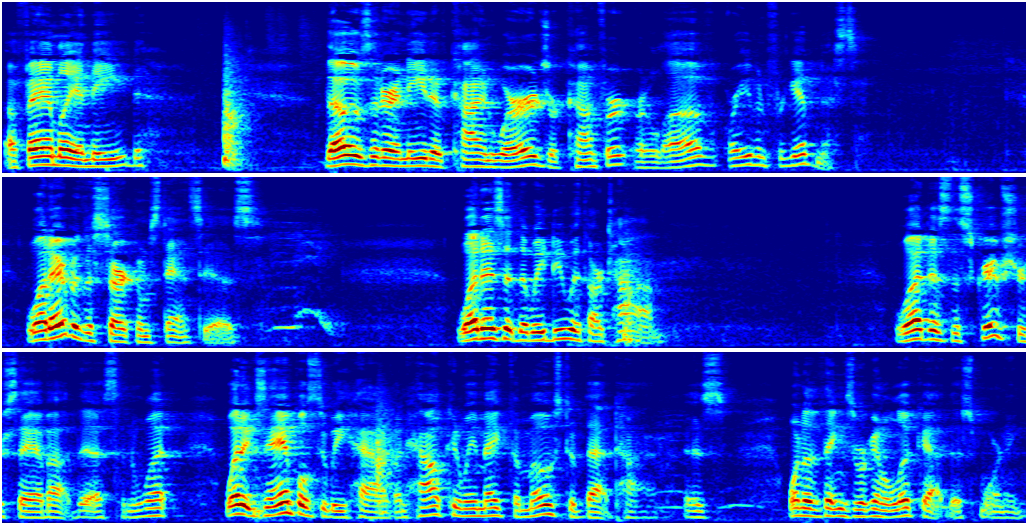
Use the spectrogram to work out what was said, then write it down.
a family in need, those that are in need of kind words or comfort or love or even forgiveness. Whatever the circumstance is, what is it that we do with our time? What does the scripture say about this? And what, what examples do we have? And how can we make the most of that time? Is one of the things we're going to look at this morning.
